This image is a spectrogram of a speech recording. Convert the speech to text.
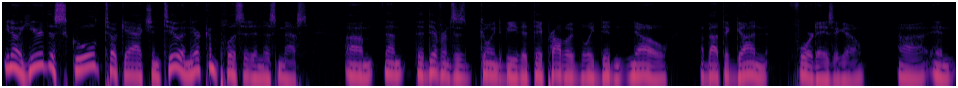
you know, here the school took action too, and they're complicit in this mess. Um, now the difference is going to be that they probably didn't know about the gun four days ago, uh, and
